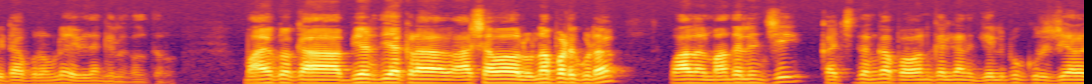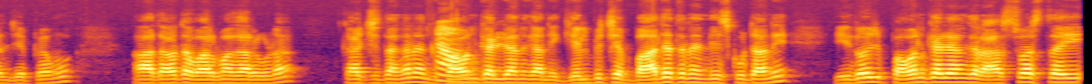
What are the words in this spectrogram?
పిఠాపురంలో ఏ విధంగా గెలగలుగుతారు మా యొక్క అభ్యర్థి అక్కడ ఆశావాళ్ళు ఉన్నప్పటికీ కూడా వాళ్ళని మందలించి ఖచ్చితంగా పవన్ కళ్యాణ్ గెలుపు కృషి చేయాలని చెప్పాము. ఆ తర్వాత వర్మ గారు కూడా ఖచ్చితంగా నేను. పవన్ కళ్యాణ్ గారిని గెలిపించే బాధ్యత నేను తీసుకుంటాను ఈరోజు పవన్ కళ్యాణ్ గారు అస్వస్థ అయి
